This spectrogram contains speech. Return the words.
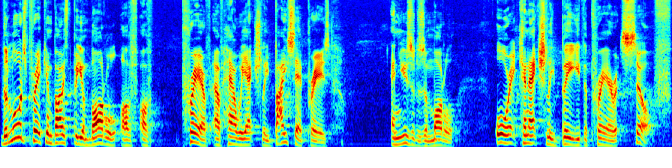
the Lord's Prayer can both be a model of, of prayer, of, of how we actually base our prayers and use it as a model, or it can actually be the prayer itself.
